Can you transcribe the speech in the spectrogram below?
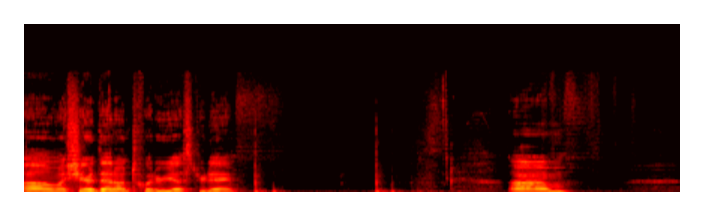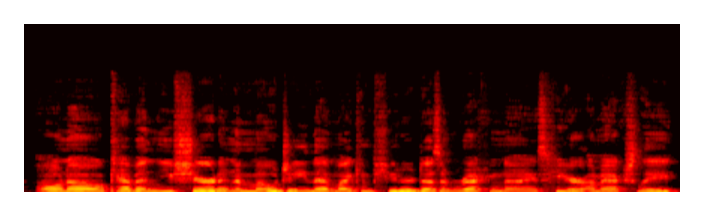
Um, I shared that on Twitter yesterday. Um, oh no, Kevin, you shared an emoji that my computer doesn't recognize. Here, I'm actually,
